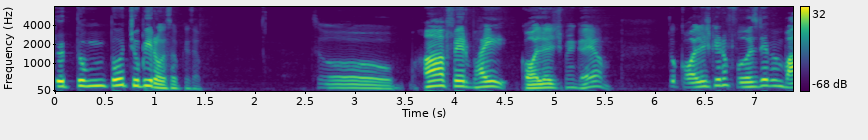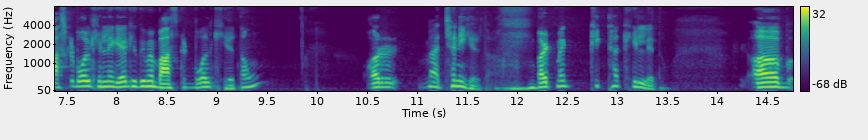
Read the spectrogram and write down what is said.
तो तुम तो चुप ही रहो सबके सब। तो हाँ फिर भाई कॉलेज में गए हम। तो कॉलेज के ना फ़र्स्ट डे में बास्केटबॉल खेलने गया क्योंकि मैं बास्केटबॉल खेलता हूँ और मैं अच्छा नहीं खेलता बट मैं ठीक ठाक खेल लेता हूँ। अब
